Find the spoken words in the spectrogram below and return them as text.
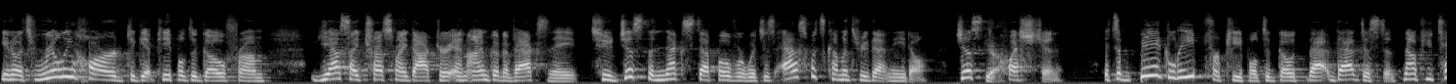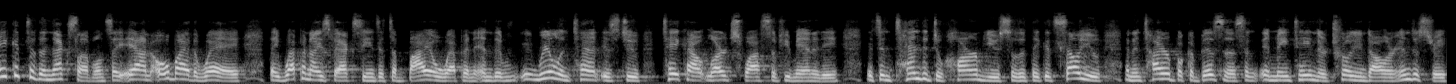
you know, it's really hard to get people to go from, yes, I trust my doctor and I'm going to vaccinate to just the next step over, which is ask what's coming through that needle. Just the question. It's a big leap for people to go that, that distance. Now, if you take it to the next level and say, yeah, and oh, by the way, they weaponize vaccines. It's a bioweapon. And the real intent is to take out large swaths of humanity. It's intended to harm you so that they could sell you an entire book of business and, and maintain their trillion dollar industry.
